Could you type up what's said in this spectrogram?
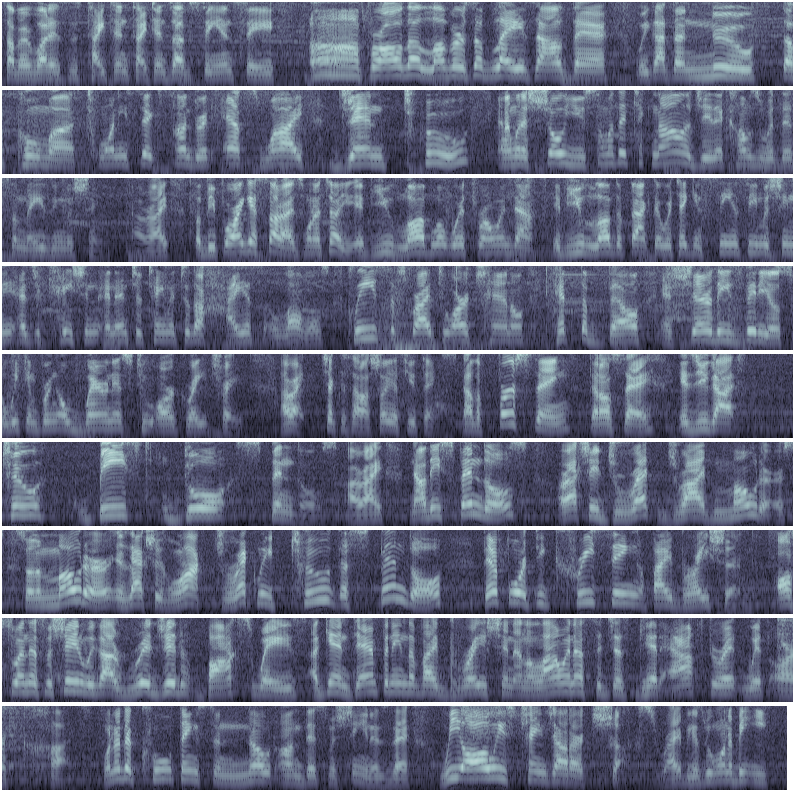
What's up everybody, this is Titan, Titans of CNC. Oh, for all the lovers of lathes out there, we got the new, the Puma 2600 SY Gen 2. And I'm gonna show you some of the technology that comes with this amazing machine all right? But before I get started, I just wanna tell you, if you love what we're throwing down, if you love the fact that we're taking CNC machining education and entertainment to the highest levels, please subscribe to our channel, hit the bell, and share these videos so we can bring awareness to our great trade. All right, check this out, I'll show you a few things. Now the first thing that I'll say is you got two Beast dual spindles, all right? Now these spindles are actually direct drive motors. So the motor is actually locked directly to the spindle, therefore decreasing vibration. Also in this machine, we got rigid boxways, again, dampening the vibration and allowing us to just get after it with our cuts. One of the cool things to note on this machine is that we always change out our chucks, right? Because we wanna be efficient.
